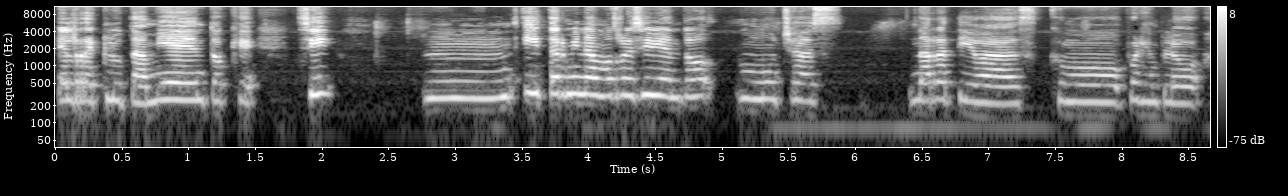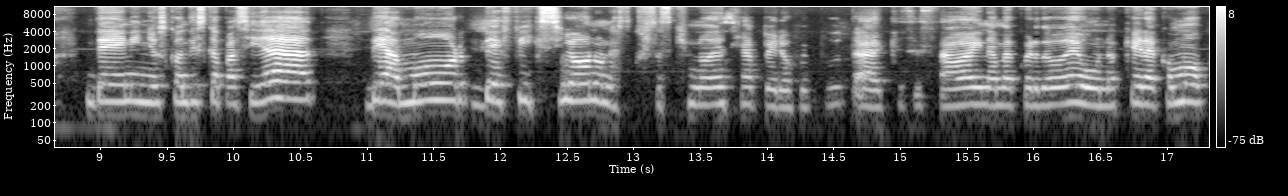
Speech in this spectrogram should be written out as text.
el reclutamiento, que sí. Mm, y terminamos recibiendo muchas narrativas como, por ejemplo, de niños con discapacidad, de amor, de ficción, unas cosas que uno decía, pero fue puta, que es esta vaina? Me acuerdo de uno que era como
